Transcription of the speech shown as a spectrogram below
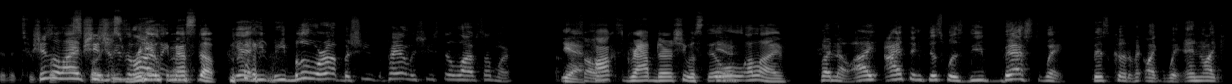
The two She's quirk alive. She's explosions. just She's alive. really messed up. Yeah, he, he blew her up, but she apparently she's still alive somewhere. Yeah, So- Hawks grabbed her. She was still Yeah. alive. But no, I I think this was the best way this could have like and like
